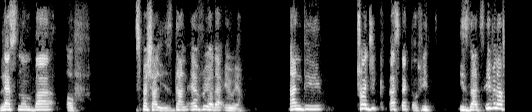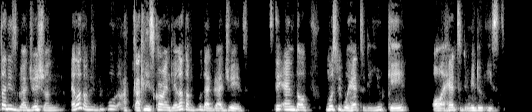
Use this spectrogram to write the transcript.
less number of specialists than every other area. And the tragic aspect of it is that even after this graduation, a lot of people, at least currently, a lot of people that graduate still end up, most people head to the UK or head to the Middle East.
